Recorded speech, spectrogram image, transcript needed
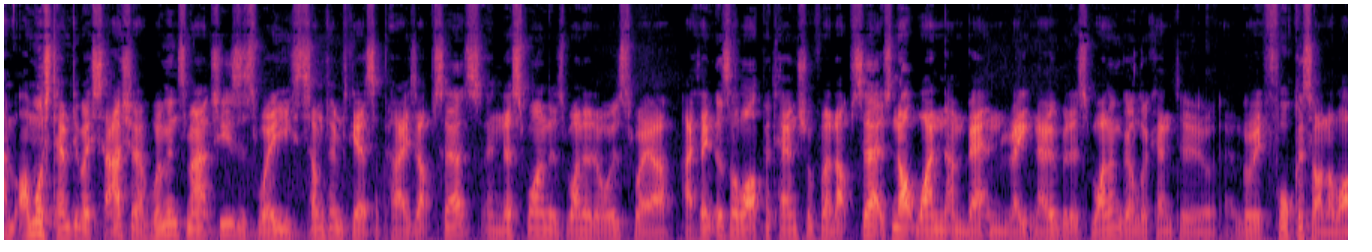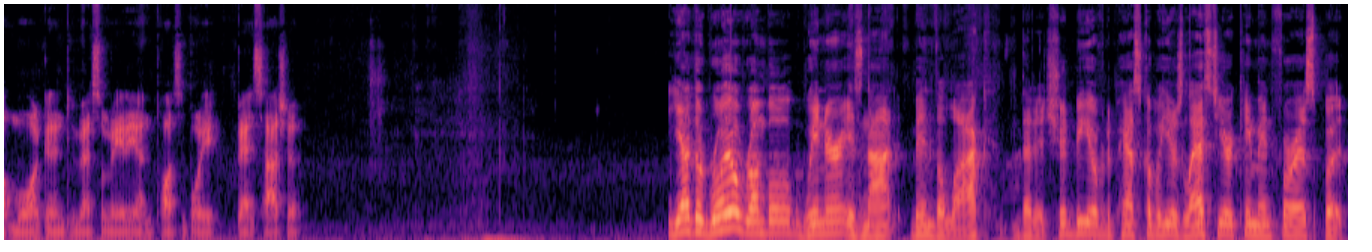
I'm almost tempted by Sasha. Women's matches is where you sometimes get surprise upsets, and this one is one of those where I think there's a lot of potential for an upset. It's not one I'm betting right now, but it's one I'm going to look into. I'm going to focus on a lot more going into WrestleMania and possibly bet Sasha. Yeah, the Royal Rumble winner has not been the lock that it should be over the past couple years. Last year it came in for us, but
